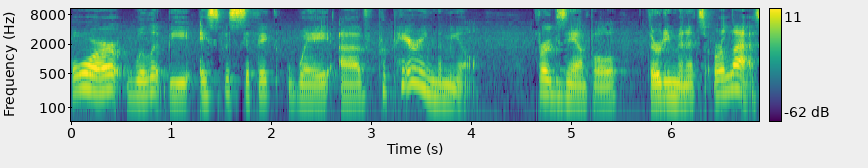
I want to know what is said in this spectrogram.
Or will it be a specific way of preparing the meal? For example, 30 minutes or less,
